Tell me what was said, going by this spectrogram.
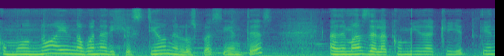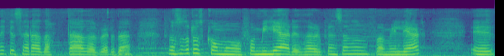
como no hay una buena digestión en los pacientes, además de la comida que tiene que ser adaptada, ¿verdad? Nosotros como familiares, a ver, pensando en un familiar, eh,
